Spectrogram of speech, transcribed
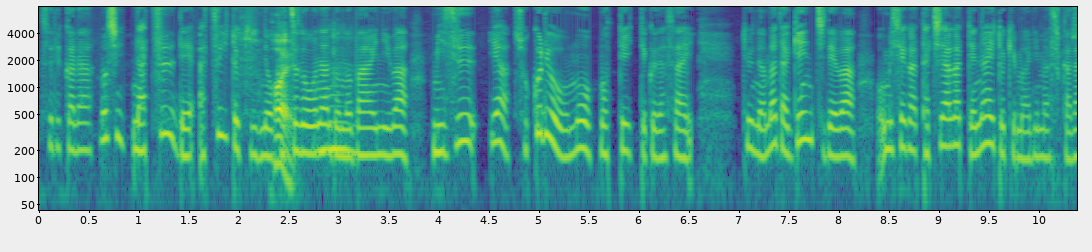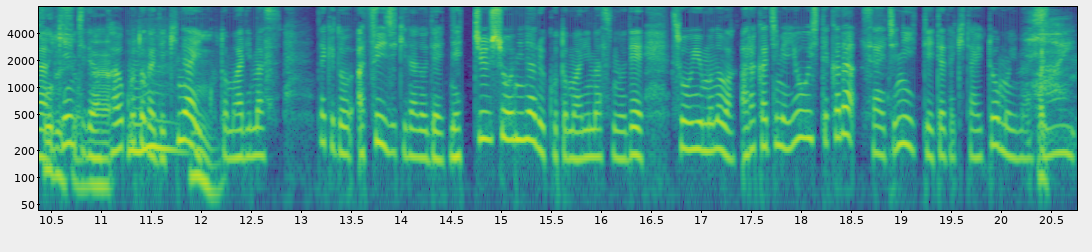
それから、もし夏で暑い時の活動などの場合には、水や食料も持って行ってください。というのはまだ現地ではお店が立ち上がってない時もありますから、ね現地では買うことができなうんいこともあります。だけど暑い時期なので熱中症になることもありますので、そういうものはあらかじめ用意してから被災地に行っていただきたいと思います。はい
